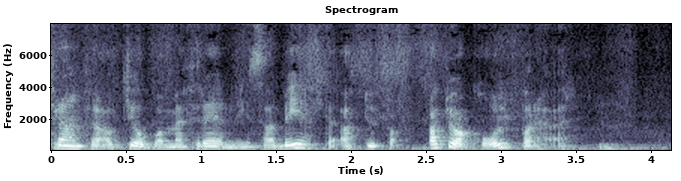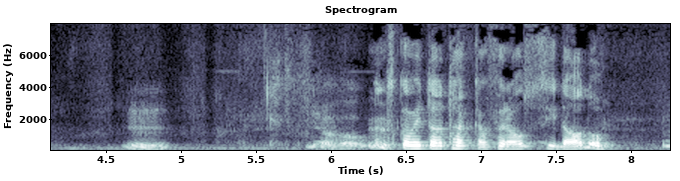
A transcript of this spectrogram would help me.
framförallt jobba med förändringsarbete. Att du, att du har koll på det här. Mm. Jaha, Men ska vi ta och tacka för oss idag då? ja.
